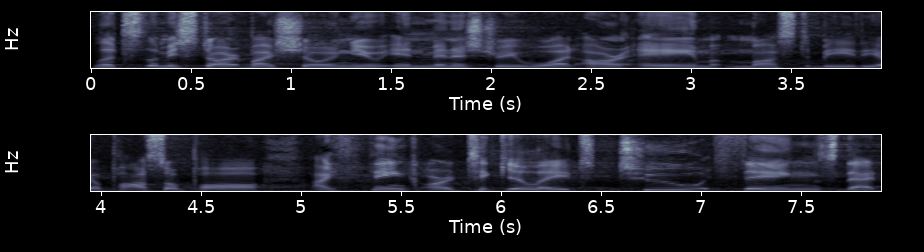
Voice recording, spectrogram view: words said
Let's, let me start by showing you in ministry what our aim must be. The Apostle Paul, I think, articulates two things that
